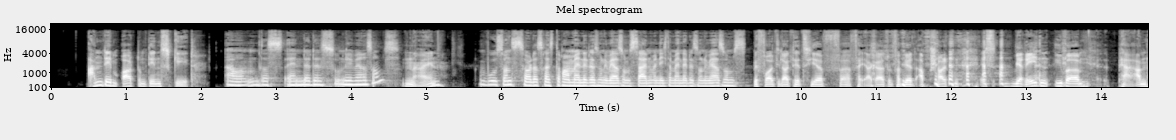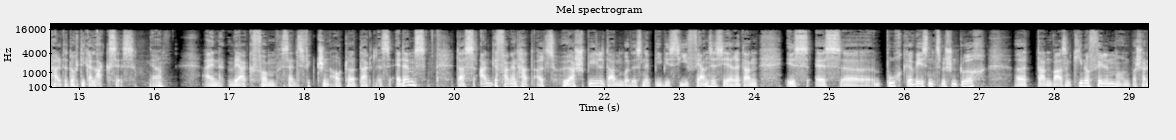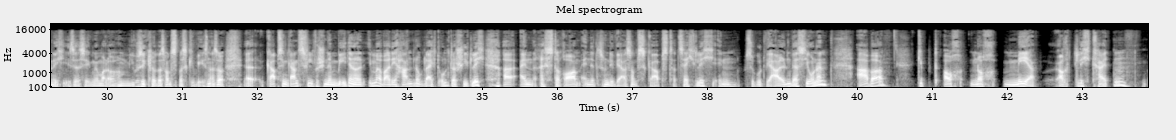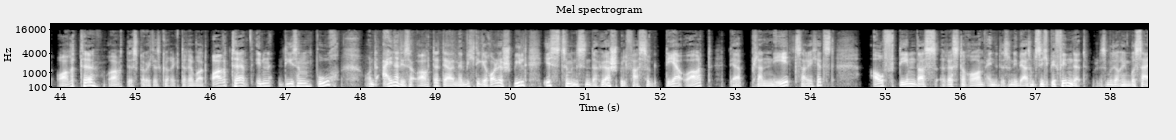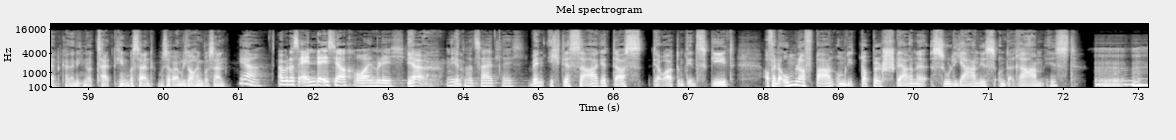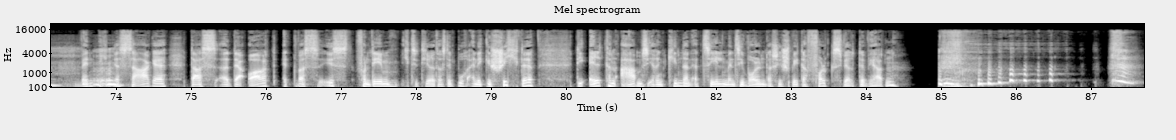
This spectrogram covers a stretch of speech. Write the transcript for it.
an dem Ort, um den es geht. Aber das Ende des Universums? Nein. Wo sonst soll das Restaurant am Ende des Universums sein, wenn nicht am Ende des Universums? Bevor die Leute jetzt hier verärgert und verwirrt abschalten, es, wir reden über Per Anhalter durch die Galaxis. Ja, ein Werk vom Science-Fiction-Autor Douglas Adams, das angefangen hat als Hörspiel, dann wurde es eine BBC-Fernsehserie, dann ist es äh, Buch gewesen zwischendurch, äh, dann war es ein Kinofilm und wahrscheinlich ist es irgendwann mal auch ein Musical oder sonst was gewesen. Also äh, gab es in ganz vielen verschiedenen Medien und immer war die Handlung leicht unterschiedlich. Äh, ein Restaurant am Ende des Universums gab es tatsächlich in so gut wie allen Versionen, aber gibt auch noch mehr. Örtlichkeiten, Orte, Orte ist glaube ich das korrektere Wort, Orte in diesem Buch. Und einer dieser Orte, der eine wichtige Rolle spielt, ist zumindest in der Hörspielfassung der Ort, der Planet, sage ich jetzt, auf dem das Restaurant am Ende des Universums sich befindet. Das muss ja auch irgendwo sein. Kann ja nicht nur zeitlich irgendwo sein, muss ja räumlich auch irgendwo sein. Ja, aber das Ende ist ja auch räumlich. Ja. Nicht genau. nur zeitlich. Wenn ich dir sage, dass der Ort, um den es geht, auf einer Umlaufbahn um die Doppelsterne Sulianis und Ram ist, wenn ich dir sage, dass äh, der Ort etwas ist, von dem, ich zitiere aus dem Buch, eine Geschichte, die Eltern abends ihren Kindern erzählen, wenn sie wollen, dass sie später Volkswirte werden.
